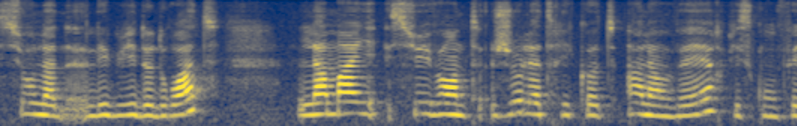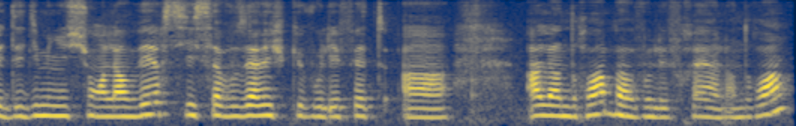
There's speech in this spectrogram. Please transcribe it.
sur l'aiguille de droite. La maille suivante, je la tricote à l'envers, puisqu'on fait des diminutions à l'envers. Si ça vous arrive que vous les faites à, à l'endroit, ben vous les ferez à l'endroit.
